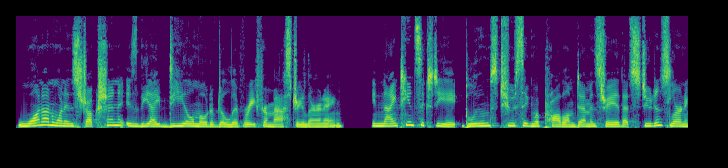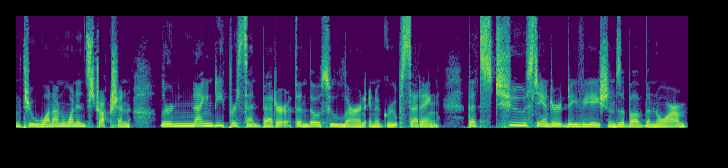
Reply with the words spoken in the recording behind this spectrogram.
One-on-one instruction is the ideal mode of delivery for mastery learning. In 1968, Bloom's two sigma problem demonstrated that students learning through one-on-one instruction learn 90% better than those who learn in a group setting. That's two standard deviations above the norm.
